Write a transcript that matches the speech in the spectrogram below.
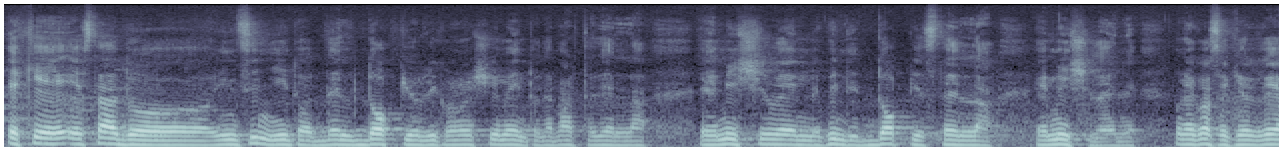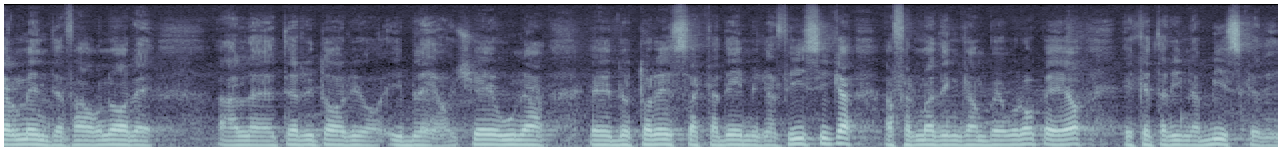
e che è stato insignito del doppio riconoscimento da parte della eh, Michelin, quindi doppia stella eh, Michelin, una cosa che realmente fa onore al territorio ibleo. C'è una eh, dottoressa accademica fisica affermata in campo europeo, è Caterina Biscari,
